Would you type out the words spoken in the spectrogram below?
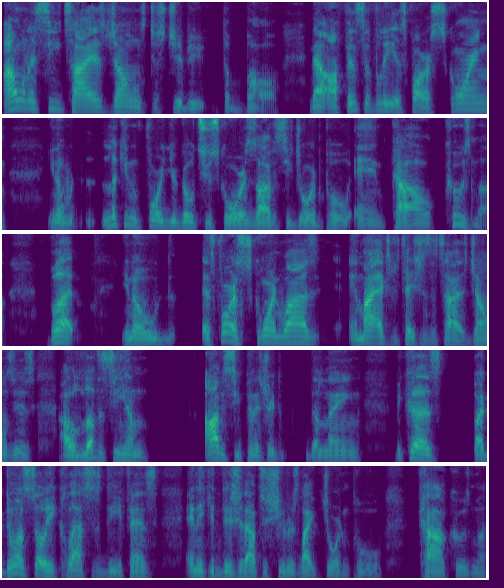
I want to see Tyus Jones distribute the ball. Now, offensively, as far as scoring, you know, looking for your go-to scorers is obviously Jordan Poole and Kyle Kuzma. But you know, as far as scoring wise, and my expectations of Tyus Jones is I would love to see him obviously penetrate the lane because by doing so, he collapses defense and he can dish it out to shooters like Jordan Poole, Kyle Kuzma,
